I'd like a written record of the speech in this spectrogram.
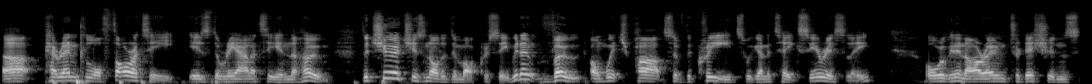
Uh, parental authority is the reality in the home. The church is not a democracy. We don't vote on which parts of the creeds we're going to take seriously, or within our own traditions.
